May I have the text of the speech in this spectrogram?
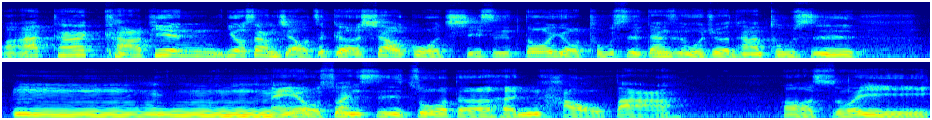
啊啊！它卡片右上角这个效果其实都有图示，但是我觉得它图示，嗯，没有算是做的很好吧。哦，所以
